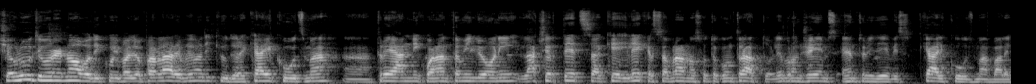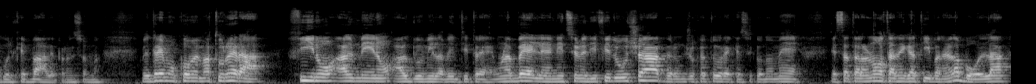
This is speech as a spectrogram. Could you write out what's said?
C'è un ultimo rinnovo di cui voglio parlare prima di chiudere, Kyle Kuzma, 3 uh, anni, 40 milioni, la certezza che i Lakers avranno sotto contratto LeBron James, Anthony Davis, Kyle Kuzma, vale quel che vale, però insomma vedremo come maturerà fino almeno al 2023. Una bella iniezione di fiducia per un giocatore che secondo me è stata la nota negativa nella bolla,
